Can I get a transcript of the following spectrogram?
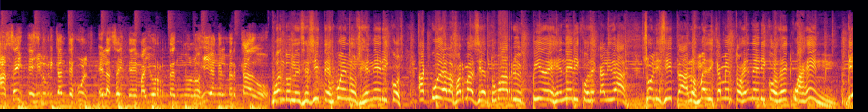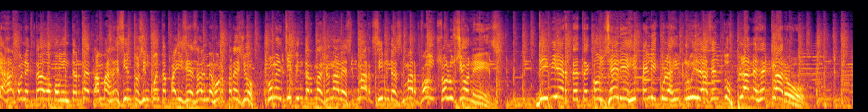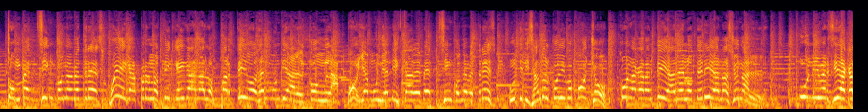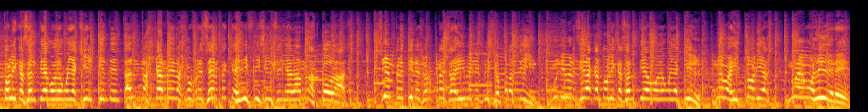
Aceites y lubricantes Gulf, el aceite de mayor tecnología en el mercado. Cuando necesites buenos genéricos, acude a la farmacia de tu barrio y pide genéricos de calidad. Solicita los medicamentos genéricos de Cuajén. Viaja conectado con internet a más de 150 países al mejor precio con el chip internacional Smart SIM de Smartphone Soluciones. Diviértete con series y películas incluidas en tus planes de Claro. Con Bet593 juega, pronostica y gana los partidos del Mundial con la polla mundialista de Bet593 utilizando el código POCHO con la garantía de Lotería Nacional. Universidad Católica Santiago de Guayaquil tiene tantas carreras que ofrecerte que es difícil señalarlas todas. Siempre tiene sorpresas y beneficios para ti. Universidad Católica Santiago de Guayaquil. Nuevas historias, nuevos líderes.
